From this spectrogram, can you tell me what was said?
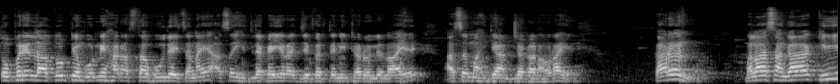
तोपर्यंत लातूर टेंभुर्णी हा रस्ता होऊ द्यायचा नाही असं इथल्या काही राज्यकर्त्यांनी ठरवलेलं आहे असं माहिती आमच्या कानावर आहे. कारण मला सांगा की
